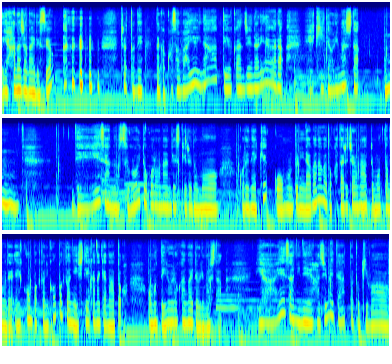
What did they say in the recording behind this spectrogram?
いや花じゃないですよ。ちょっとねなんかこそばゆいなーっていう感じになりながら、えー、聞いておりました。うん。で A さんのすごいところなんですけれどもこれね結構本当に長々と語れちゃうなって思ったので、えー、コンパクトにコンパクトにしていかなきゃなと思っていろいろ考えておりました。いやー A さんにね初めて会った時は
